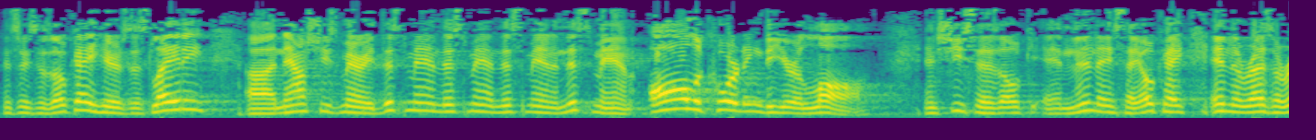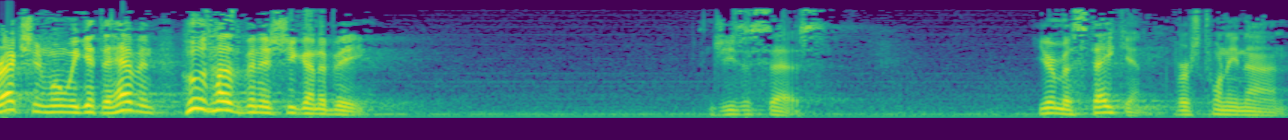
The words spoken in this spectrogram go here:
And so he says, okay, here's this lady. Uh, now she's married this man, this man, this man, and this man, all according to your law. And she says, okay, and then they say, okay, in the resurrection, when we get to heaven, whose husband is she going to be? Jesus says, you're mistaken, verse 29,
